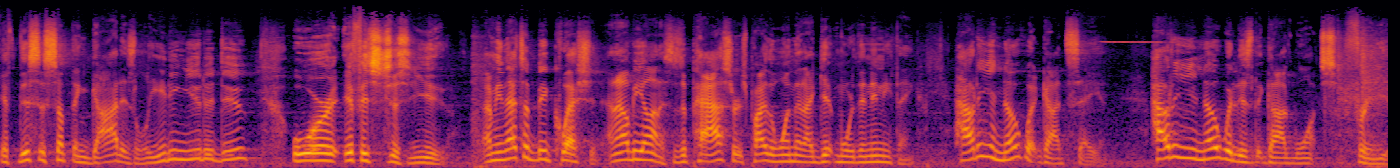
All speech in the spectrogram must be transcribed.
if this is something God is leading you to do or if it's just you. I mean, that's a big question. And I'll be honest, as a pastor, it's probably the one that I get more than anything. How do you know what God's saying? How do you know what it is that God wants for you?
